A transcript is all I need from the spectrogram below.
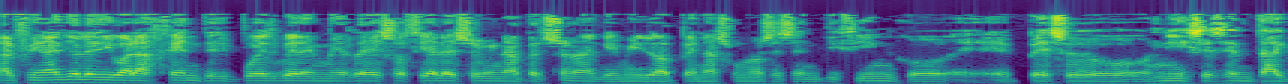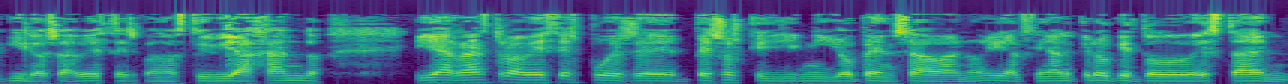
al final yo le digo a la gente, si puedes ver en mis redes sociales, soy una persona que mido apenas unos 65, eh, peso ni 60 kilos a veces cuando estoy viajando y arrastro a veces pues eh, pesos que ni yo pensaba, ¿no? Y al final creo que todo está en,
